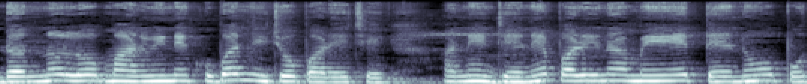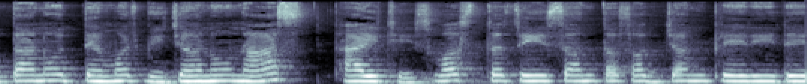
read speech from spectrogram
ધનનો લોભ માનવીને ખૂબ જ નીચો પડે છે અને જેને પરિણામે તેનો પોતાનો તેમજ બીજાનો નાશ થાય છે. સ્વસ્થ શ્રી સંત સજ્જન પ્રેરી દે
